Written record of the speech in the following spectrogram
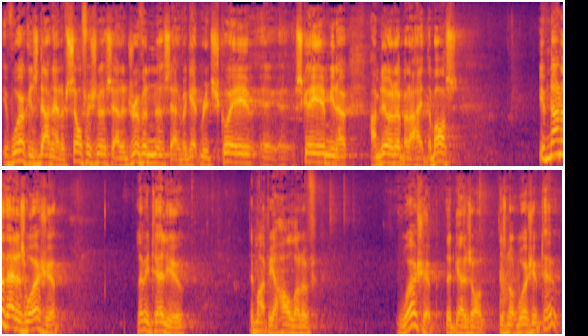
if work is done out of selfishness, out of drivenness, out of a get rich scheme, uh, scheme, you know, I'm doing it, but I hate the boss. If none of that is worship, let me tell you, there might be a whole lot of worship that goes on. There's not worship too.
